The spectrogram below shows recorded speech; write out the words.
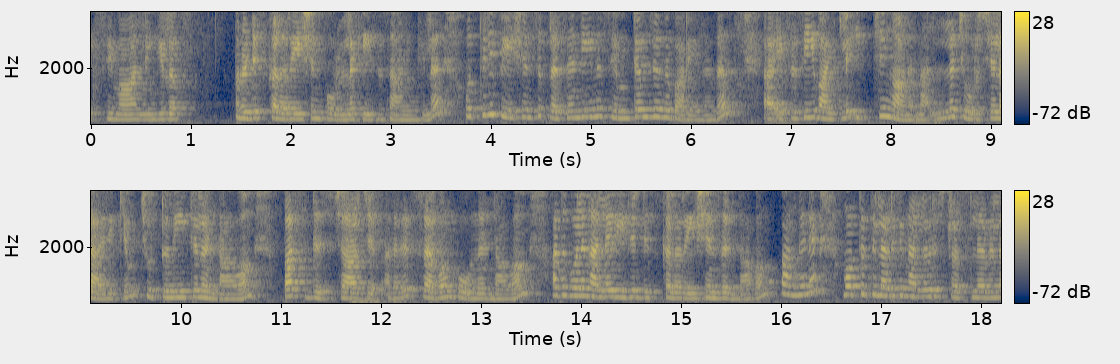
എക്സിമ അല്ലെങ്കിൽ ഒരു ഡിസ്കളറേഷൻ പോലുള്ള കേസസ് ആണെങ്കിൽ ഒത്തിരി പേഷ്യൻസ് പ്രസന്റ് ചെയ്യുന്ന സിംറ്റംസ് എന്ന് പറയുന്നത് എക്സസീവ് ആയിട്ടുള്ള ഇച്ചിങ് ആണ്. നല്ല ചൊറിച്ചിലായിരിക്കും ചുട്ടുനീറ്റൽ ഉണ്ടാവാം പസ് ഡിസ്ചാർജ് അതായത് സ്രവം പോകുന്നുണ്ടാവാം അതുപോലെ നല്ല രീതിയിൽ ഡിസ്കളറേഷൻസ് ഉണ്ടാവാം. അപ്പം അങ്ങനെ മൊത്തത്തിൽ അവർക്ക് നല്ലൊരു സ്ട്രെസ് ലെവൽ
